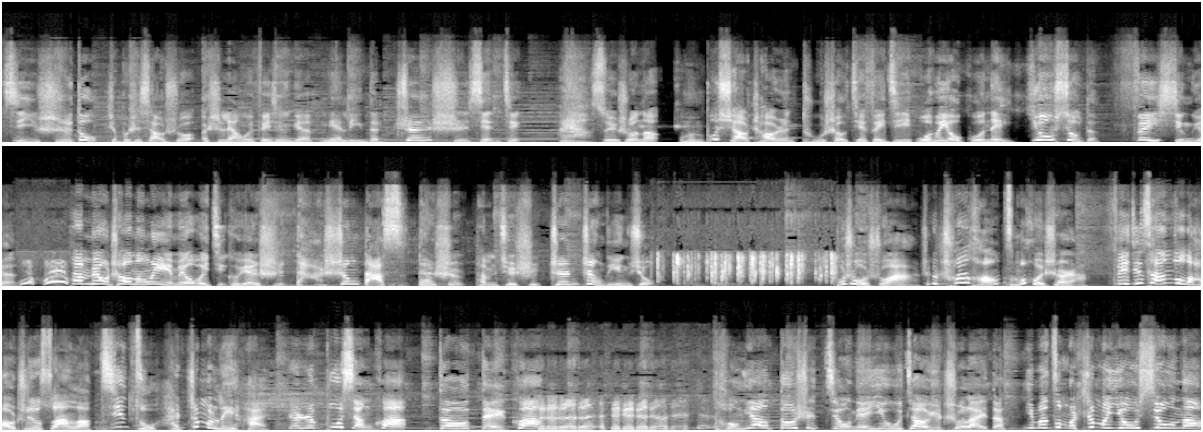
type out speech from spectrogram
几十度，这不是小说，而是两位飞行员面临的真实险境。哎呀，所以说呢，我们不需要超人徒手接飞机，我们有国内优秀的飞行员，他们没有超能力，也没有为几颗原石打生打死，但是他们却是真正的英雄。不是我说啊，这个川航怎么回事啊？做的好吃就算了，机组还这么厉害，让人不想夸。都得夸，同样都是九年义务教育出来的，你们怎么这么优秀呢？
